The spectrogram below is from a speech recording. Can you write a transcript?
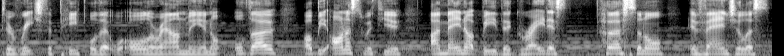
to reach the people that were all around me. And although I'll be honest with you, I may not be the greatest personal evangelist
